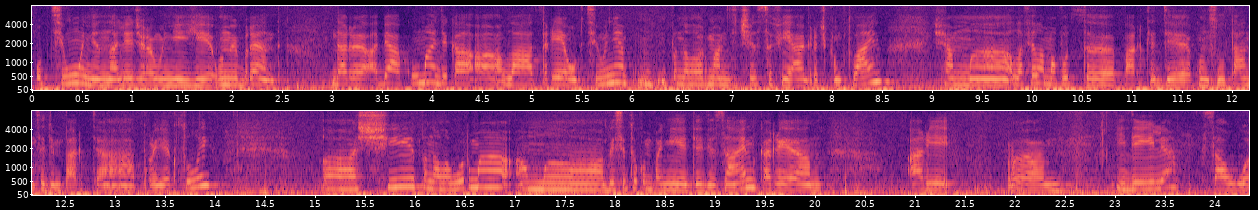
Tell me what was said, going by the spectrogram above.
opțiuni în alegerea unui, unui brand. Dar uh, abia acum, adică uh, la trei opțiuni, până la urmă am decis să fie agrici.wine și am, uh, la fel am avut parte de consultanță din partea proiectului și până la urmă am găsit o companie de design care are ideile sau... Uh,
